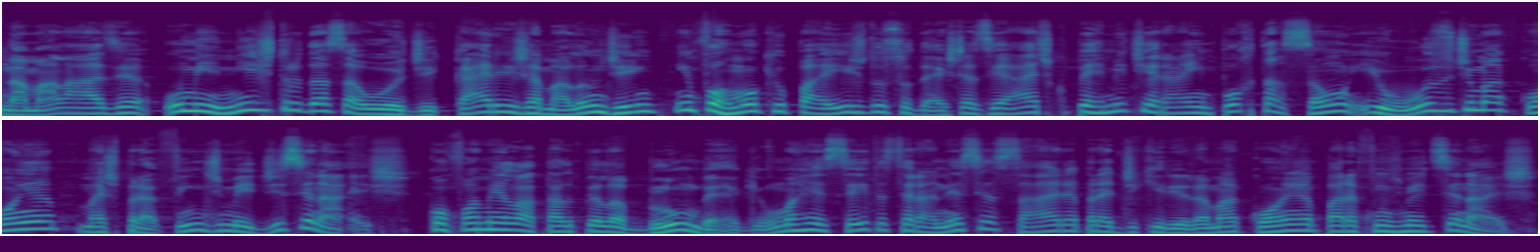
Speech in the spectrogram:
Na Malásia, o ministro da Saúde, Kari Jamaluddin, informou que o país do Sudeste Asiático permitirá a importação e o uso de maconha, mas para fins medicinais. Conforme relatado pela Bloomberg, uma receita será necessária para adquirir a maconha para fins medicinais.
